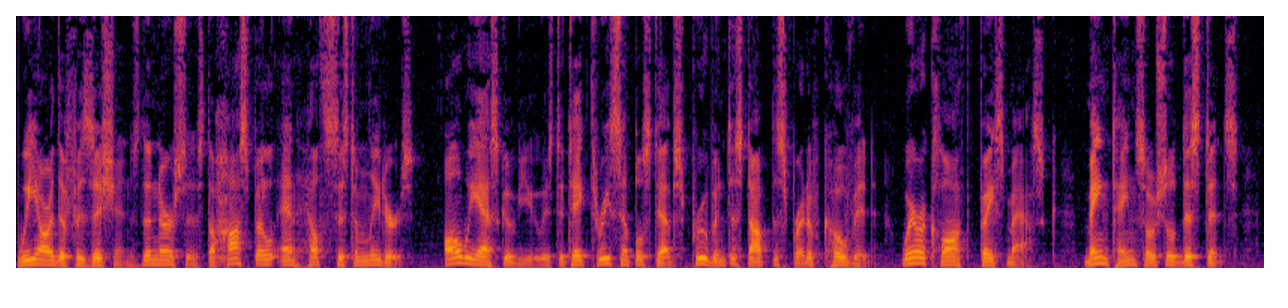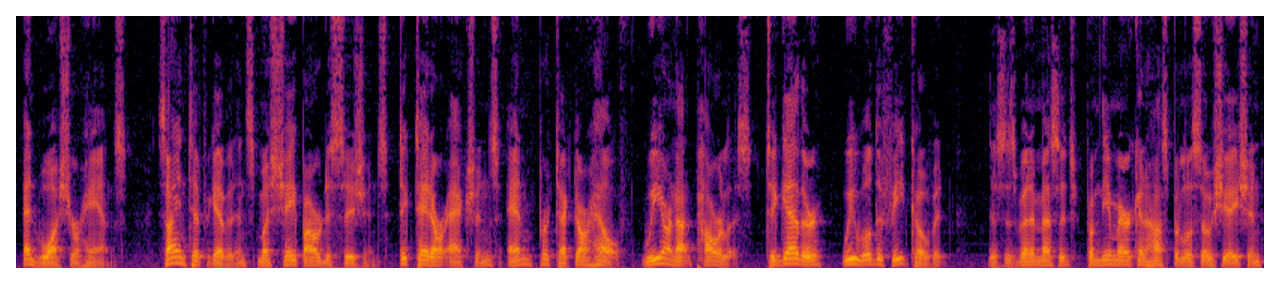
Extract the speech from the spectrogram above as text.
We are the physicians, the nurses, the hospital and health system leaders. All we ask of you is to take three simple steps proven to stop the spread of COVID. Wear a cloth face mask, maintain social distance, and wash your hands. Scientific evidence must shape our decisions, dictate our actions, and protect our health. We are not powerless. Together, we will defeat COVID. This has been a message from the American Hospital Association,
